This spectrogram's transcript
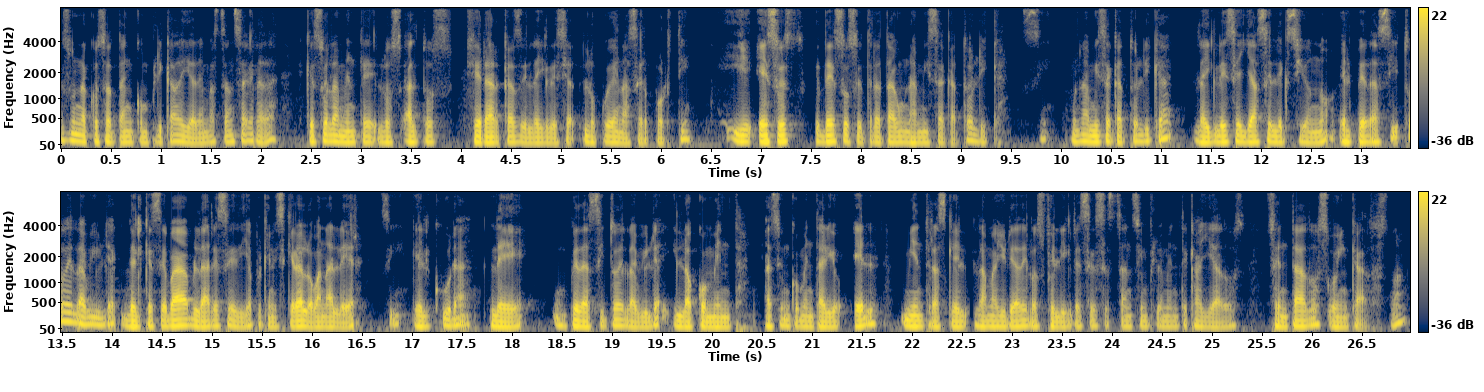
es una cosa tan complicada y además tan sagrada que solamente los altos jerarcas de la iglesia lo pueden hacer por ti. Y eso es, de eso se trata una misa católica. ¿sí? Una misa católica, la iglesia ya seleccionó el pedacito de la Biblia del que se va a hablar ese día, porque ni siquiera lo van a leer. ¿sí? El cura lee un pedacito de la Biblia y lo comenta, hace un comentario él, mientras que la mayoría de los feligreses están simplemente callados, sentados o hincados. ¿no?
